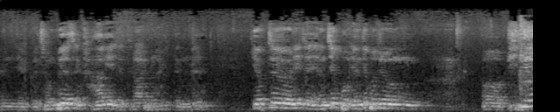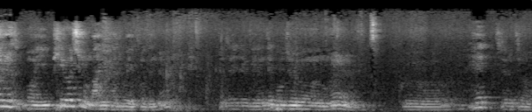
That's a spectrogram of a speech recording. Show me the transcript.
이제 그 정부에서 강하게 이제 드라이브를 하기 때문에 기업들이 이제 연재 보, 연대 보증 어, 피해를 뭐이 피해의식을 많이 가지고 있거든요. 그래서 이제 그 연대 보증을 그 해 저 저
